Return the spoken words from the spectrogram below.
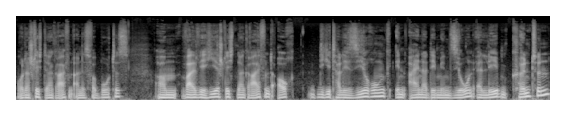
oder schlicht und ergreifend eines Verbotes, ähm, weil wir hier schlicht und ergreifend auch Digitalisierung in einer Dimension erleben könnten,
